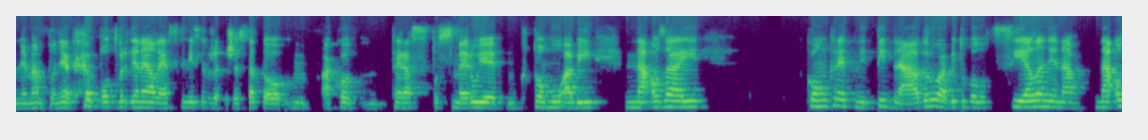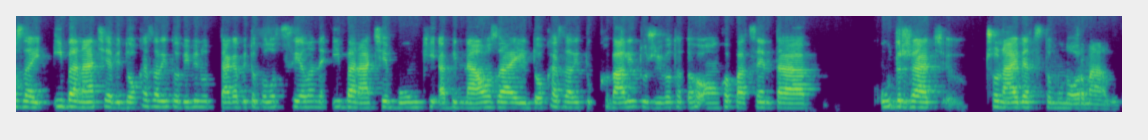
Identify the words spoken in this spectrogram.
nemám to nejak potvrdené, ale ja si myslím, že, že sa to ako teraz to smeruje k tomu, aby naozaj konkrétny typ nádoru, aby to bolo cieľené na, naozaj iba na tie, aby dokázali to vyvinúť tak, aby to bolo cieľené iba na tie bunky, aby naozaj dokázali tú kvalitu života toho onkopacienta udržať čo najviac tomu normálu.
